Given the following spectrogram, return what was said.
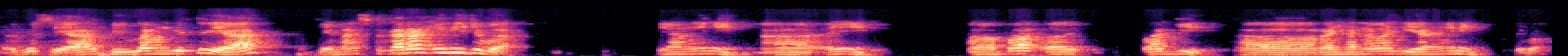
Bagus ya. Diulang gitu ya. Oke, nah sekarang ini coba. Yang ini, eh, ini apa eh, lagi? Eh, Raihana lagi yang ini. Coba.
